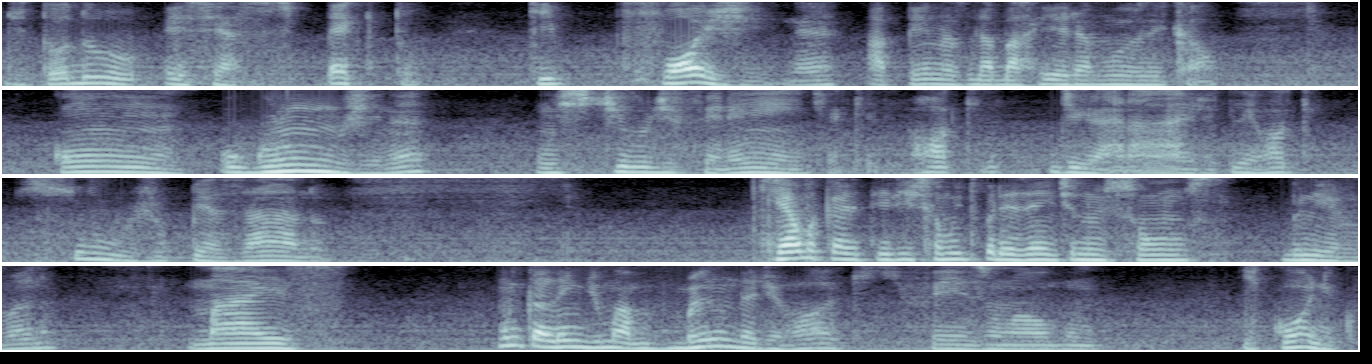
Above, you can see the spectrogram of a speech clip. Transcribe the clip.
de todo esse aspecto que foge né, apenas da barreira musical. Com o grunge, né, um estilo diferente, aquele rock de garagem, aquele rock sujo, pesado, que é uma característica muito presente nos sons do Nirvana, mas muito além de uma banda de rock que fez um álbum icônico,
